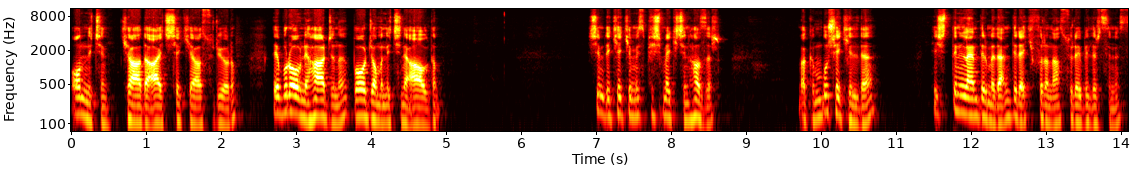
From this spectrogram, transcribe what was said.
Onun için kağıda ayçiçek yağı sürüyorum. Ve brownie harcını borcamın içine aldım. Şimdi kekimiz pişmek için hazır. Bakın bu şekilde hiç dinlendirmeden direkt fırına sürebilirsiniz.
